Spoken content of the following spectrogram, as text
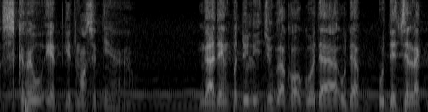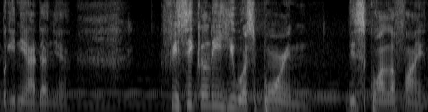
screw it gitu maksudnya. Nggak ada yang peduli juga kok gue udah udah udah jelek begini adanya. Physically he was born disqualified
